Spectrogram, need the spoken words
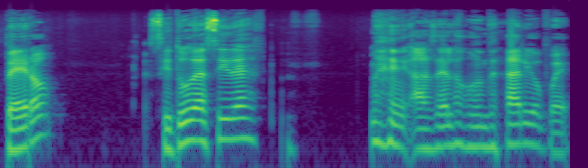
Pero, si tú decides hacer lo contrario, pues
